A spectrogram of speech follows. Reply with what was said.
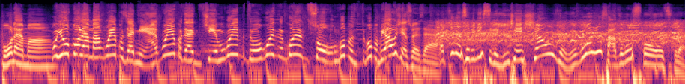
波澜吗？我有波澜吗？我也不在面，我也不在节目，我也不我我我也说我不我不表现出来噻那。只能说明你是个阴险小人，我有啥子我说出来。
